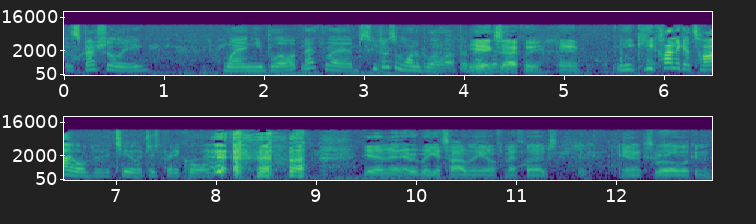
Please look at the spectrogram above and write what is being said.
especially when you blow up meth labs. Who doesn't want to blow up a meth Yeah, lab? exactly. And He he kind of gets high off of it too, which is pretty cool. yeah, man, everybody gets high when they get off meth labs. You know, because we're all looking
